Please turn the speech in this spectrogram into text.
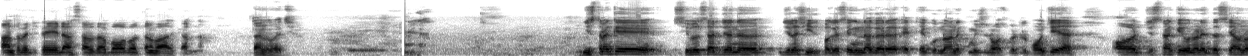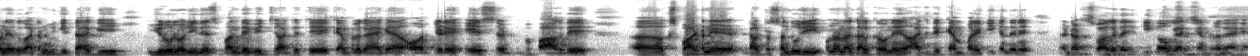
ਅੰਤ ਵਿੱਚ ਫੇਰ ਡਾਕਟਰ ਸਾਹਿਬ ਦਾ ਬਹੁਤ ਬਹੁਤ ਧੰਨਵਾਦ ਕਰਦਾ। ਧੰਨਵਾਦ ਜੀ। ਜਿਸ ਤਰ੍ਹਾਂ ਕਿ ਸਿਵਲ ਸਰਜਨ ਜ਼ਿਲ੍ਹਾ ਸ਼ਹੀਦ ਭਗਤ ਸਿੰਘ ਨਗਰ ਇੱਥੇ ਗੁਰੂ ਨਾਨਕ ਮਿਸ਼ਨ ਹਸਪੀਟਲ ਪਹੁੰਚੇ ਆ, ਔਰ ਜਿਸ ਤਰ੍ਹਾਂ ਕਿ ਉਹਨਾਂ ਨੇ ਦੱਸਿਆ, ਉਹਨਾਂ ਨੇ ਉਦਘਾਟਨ ਵੀ ਕੀਤਾ ਕਿ ਯੂਰੋਲੋਜੀ ਦੇ ਸੰਬੰਧ ਦੇ ਵਿੱਚ ਅੱਜ ਇੱਥੇ ਕੈਂਪ ਲਗਾਇਆ ਗਿਆ, ਔਰ ਜਿਹੜੇ ਇਸ ਵਿਭਾਗ ਦੇ ਐਕਸਪਰਟ ਨੇ ਡਾਕਟਰ ਸੰਧੂ ਜੀ, ਉਹਨਾਂ ਨਾਲ ਗੱਲ ਕਰਾਉਨੇ ਆ ਅੱਜ ਦੇ ਕੈਂਪ ਬਾਰੇ ਕੀ ਕਹਿੰਦੇ ਨੇ। ਡਾਕਟਰ, ਸਵਾਗਤ ਹੈ ਜੀ। ਕੀ ਕਹੋਗੇ ਅੱਜ ਕੈਂਪ ਲਗਾਇਆ ਗਿਆ?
